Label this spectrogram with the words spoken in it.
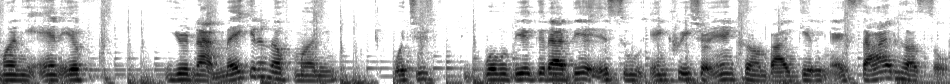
money. And if you're not making enough money, what you what would be a good idea is to increase your income by getting a side hustle.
